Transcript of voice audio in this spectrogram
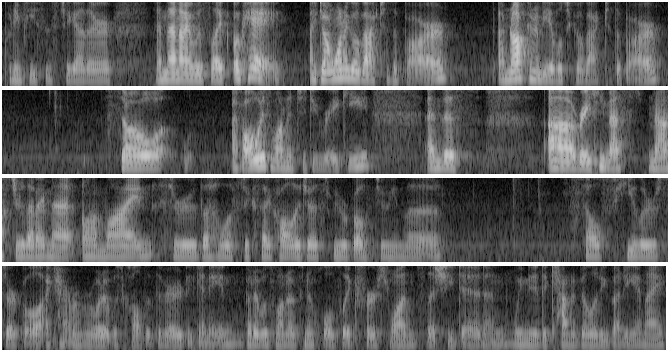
putting pieces together. And then I was like, okay, I don't want to go back to the bar. I'm not going to be able to go back to the bar. So I've always wanted to do Reiki. And this uh, Reiki mas- master that I met online through the holistic psychologist, we were both doing the self healers circle. I can't remember what it was called at the very beginning, but it was one of Nicole's like first ones that she did, and we needed accountability buddy. And I,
